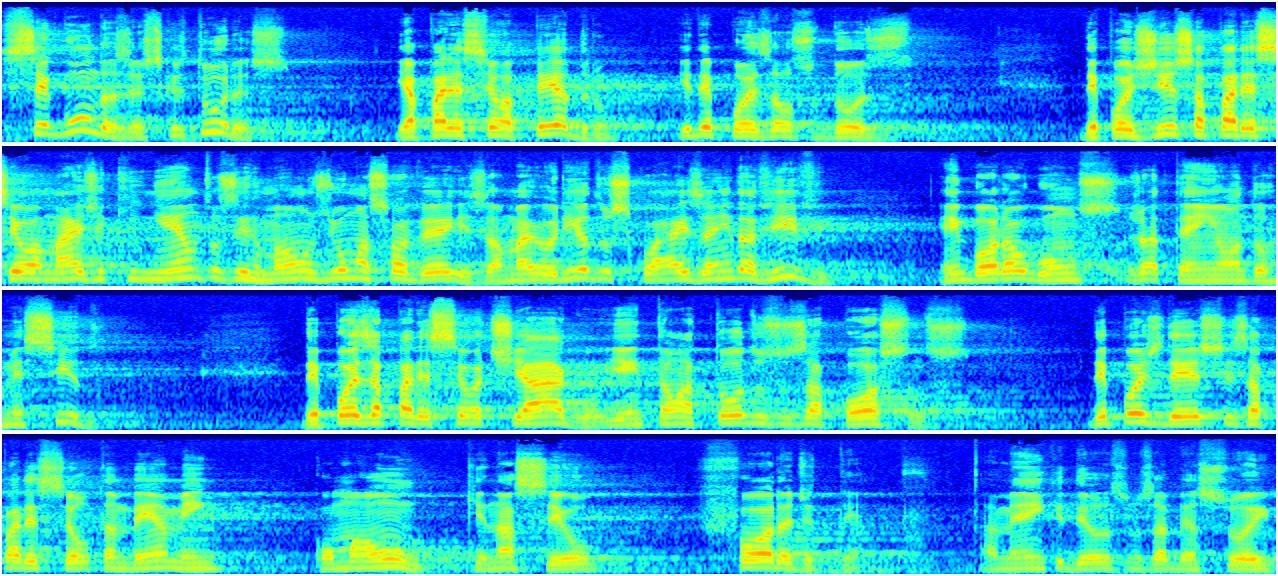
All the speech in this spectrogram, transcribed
segundo as Escrituras, e apareceu a Pedro e depois aos doze. Depois disso, apareceu a mais de quinhentos irmãos de uma só vez, a maioria dos quais ainda vive, embora alguns já tenham adormecido. Depois apareceu a Tiago e então a todos os apóstolos. Depois destes, apareceu também a mim, como a um que nasceu fora de tempo. Amém. Que Deus nos abençoe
